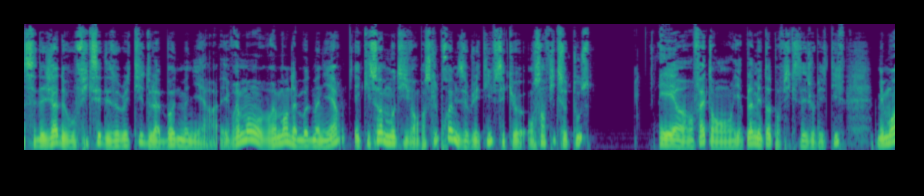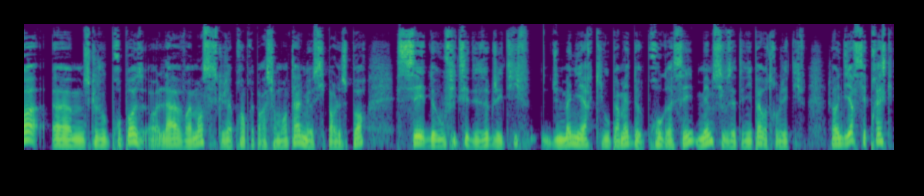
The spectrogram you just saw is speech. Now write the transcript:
c'est déjà de vous fixer des objectifs de la bonne manière et vraiment vraiment de la bonne manière et qui soient motivants parce que le problème des objectifs c'est que on s'en fixe tous et euh, en fait, il y a plein de méthodes pour fixer des objectifs. Mais moi, euh, ce que je vous propose, là vraiment, c'est ce que j'apprends en préparation mentale, mais aussi par le sport, c'est de vous fixer des objectifs d'une manière qui vous permette de progresser, même si vous n'atteignez pas votre objectif. J'ai envie de dire, c'est presque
